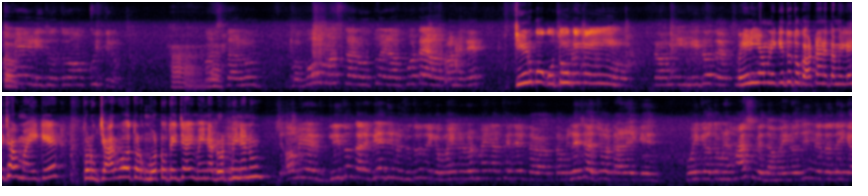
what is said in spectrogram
તો અમે લીધું તો કુતરું. હા હા. મસ્તનું બહુ મસ્તનું હતું એના ફોટા આવે પાસે ઝીણકું કૂતું કે એણી કીધું હતું અટાણે તમે લઈ જાવમાં કે થોડુંક જારવો થોડુંક મોટું થઈ જાય મહિના દોઢ મહિનાનું. અમે લીધું તારે બે દિનનું જોતું હતું કે મહિના દોઢ મહિના થઈ જાય તમે લઈ જાજો કે હોય કે તમને હાસવે દા મહિનો દી ને તો તે કે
